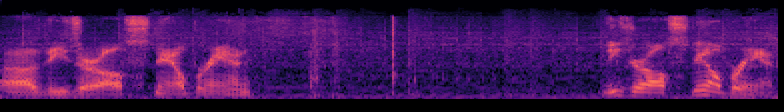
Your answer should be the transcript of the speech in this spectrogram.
Uh, these are all snail brand. These are all snail brand.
